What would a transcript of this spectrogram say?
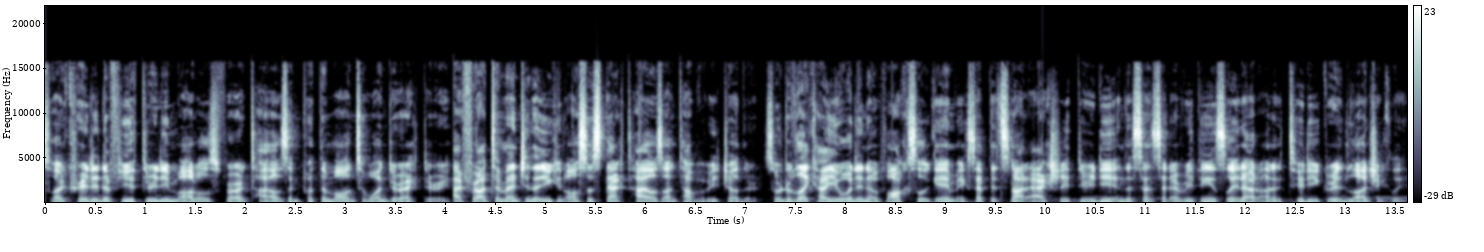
So I created a few 3D models for our tiles and put them all into one directory. I forgot to mention that you can also stack tiles on top of each other, sort of like how you would in a voxel game except it's not actually 3D in the sense that everything is laid out on a 2D grid logically.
